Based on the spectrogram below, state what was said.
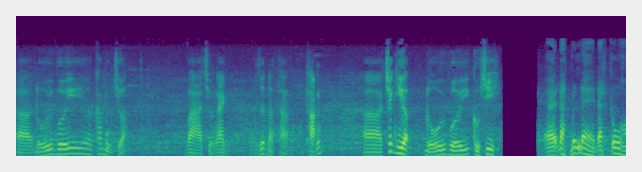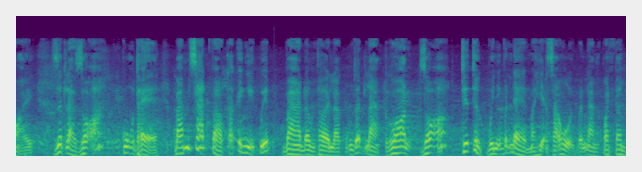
à, đối với các bộ trưởng và trưởng ngành rất là thẳng thắn à, trách nhiệm đối với cử tri đặt vấn đề đặt câu hỏi rất là rõ cụ thể bám sát vào các cái nghị quyết và đồng thời là cũng rất là gọn rõ thiết thực với những vấn đề mà hiện xã hội vẫn đang quan tâm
